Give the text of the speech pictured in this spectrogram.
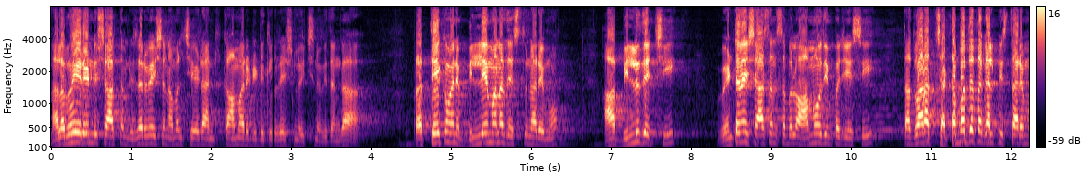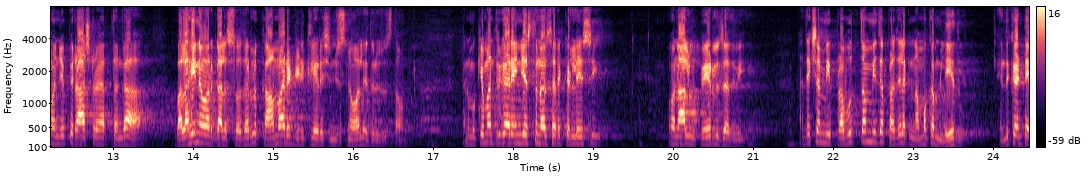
నలభై రెండు శాతం రిజర్వేషన్ అమలు చేయడానికి కామారెడ్డి డిక్లరేషన్లో ఇచ్చిన విధంగా ప్రత్యేకమైన బిల్లు ఏమన్నా తెస్తున్నారేమో ఆ బిల్లు తెచ్చి వెంటనే శాసనసభలో ఆమోదింపజేసి తద్వారా చట్టబద్ధత కల్పిస్తారేమో అని చెప్పి రాష్ట్ర వ్యాప్తంగా బలహీన వర్గాల సోదరులు కామారెడ్డి డిక్లరేషన్ చూసిన వాళ్ళు ఎదురు చూస్తూ ఉంటారు కానీ ముఖ్యమంత్రి గారు ఏం చేస్తున్నారు సార్ ఇక్కడ లేచి ఓ నాలుగు పేర్లు చదివి. అధ్యక్ష మీ ప్రభుత్వం మీద ప్రజలకు నమ్మకం లేదు. ఎందుకంటే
